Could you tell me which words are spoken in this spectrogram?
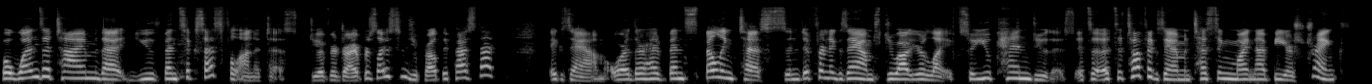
but when's a time that you've been successful on a test? Do you have your driver's license? You probably passed that exam. Or there have been spelling tests and different exams throughout your life. So you can do this. It's a it's a tough exam and testing might not be your strength,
